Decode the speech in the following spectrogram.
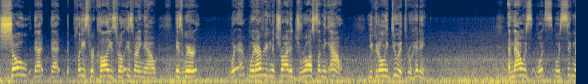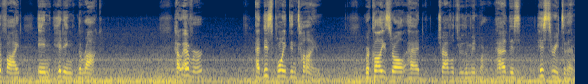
Show that that the place where Klal Yisrael is right now is where, wherever you're going to try to draw something out, you could only do it through hitting. And that was what was signified in hitting the rock. However, at this point in time, where Klal Yisrael had traveled through the Midbar, had this history to them.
